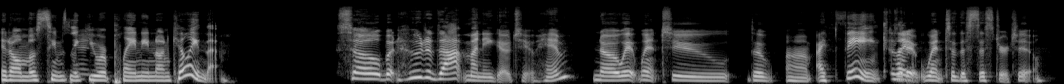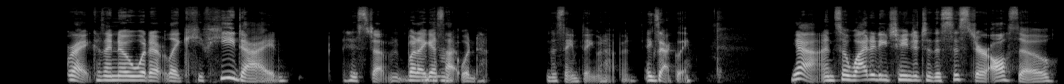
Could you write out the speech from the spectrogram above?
It almost seems like you were planning on killing them. So, but who did that money go to? Him? No, it went to the. Um, I think that I, it went to the sister too. Right, because I know whatever. Like if he died, his stuff. But I mm-hmm. guess that would the same thing would happen. Exactly. Yeah, and so why did he change it to the sister also?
